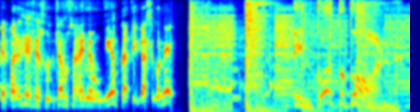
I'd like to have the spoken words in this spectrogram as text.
¿Te parece si escuchamos a Jaime Munguía? Platicaste con él. En corto con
